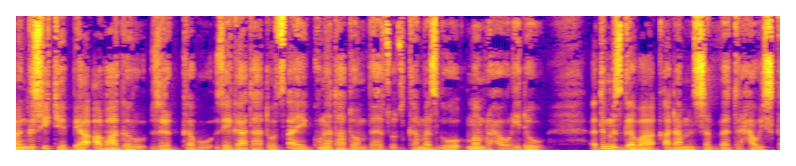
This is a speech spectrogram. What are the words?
መንግስቲ ኢትዮጵያ ኣብ ሃገሩ ዝርከቡ ዜጋታት ወጻኢ ኩነታቶም ብህጹጽ ከመዝግቡ መምርሒ ኣውሪዱ። እቲ ምዝገባ ቐዳምን ሰንበትን ሓዊስካ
